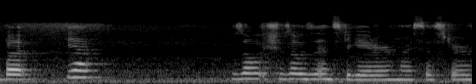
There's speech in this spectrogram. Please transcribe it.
But yeah, was always, she was always the instigator, my sister.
